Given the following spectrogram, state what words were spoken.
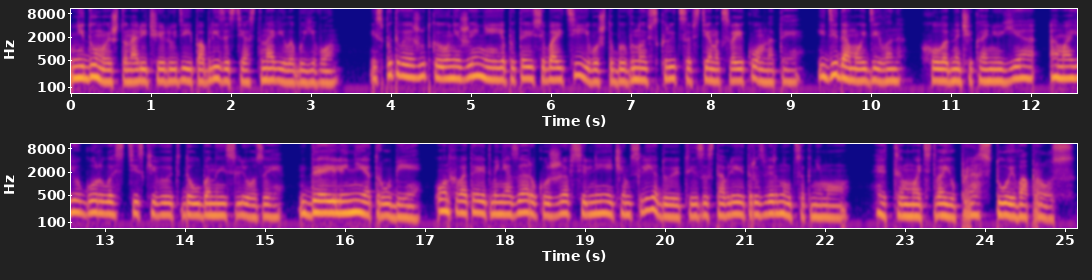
Не думаю, что наличие людей поблизости остановило бы его. Испытывая жуткое унижение, я пытаюсь обойти его, чтобы вновь скрыться в стенах своей комнаты. «Иди домой, Дилан. Холодно чеканю я, а моё горло стискивают долбаные слезы. «Да или нет, Руби?» Он хватает меня за руку, сжав сильнее, чем следует, и заставляет развернуться к нему. «Это, мать твою, простой вопрос!»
